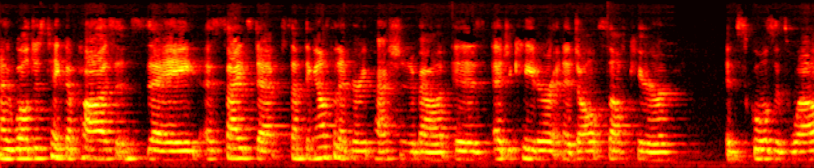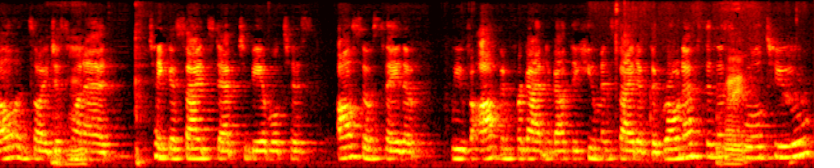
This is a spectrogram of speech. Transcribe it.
I will just take a pause and say, a sidestep, something else that I'm very passionate about is educator and adult self care in schools as well. And so I just mm-hmm. want to take a sidestep to be able to also say that we've often forgotten about the human side of the grown ups in the right. school too.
